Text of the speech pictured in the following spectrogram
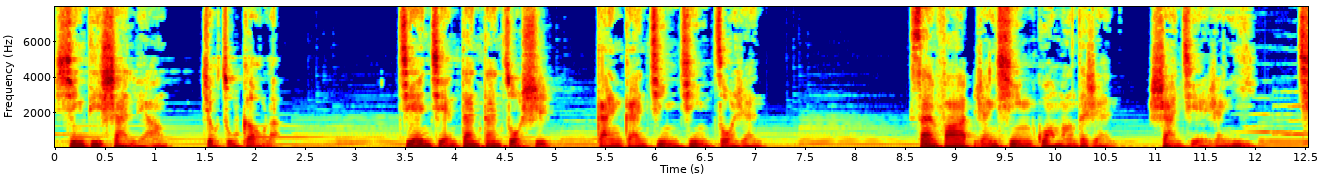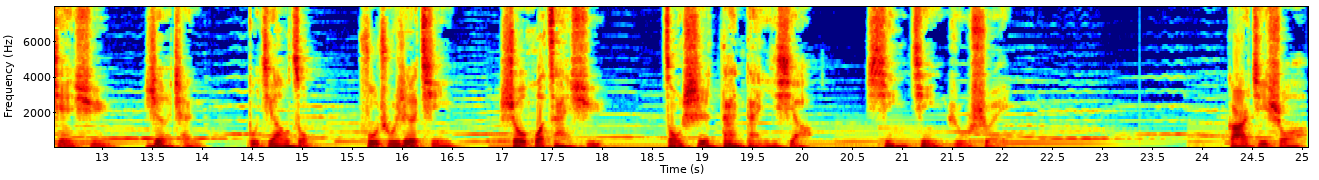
心地善良就足够了。简简单单做事，干干净净做人。散发人性光芒的人，善解人意，谦虚，热忱，不骄纵，付出热情。收获赞许，总是淡淡一笑，心静如水。高尔基说：“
